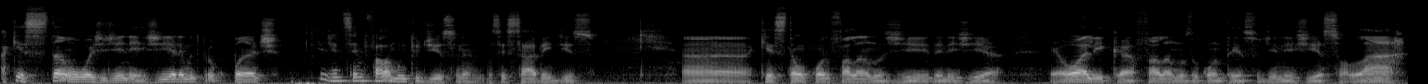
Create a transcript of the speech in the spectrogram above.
a questão hoje de energia é muito preocupante. E a gente sempre fala muito disso, né? Vocês sabem disso. A questão quando falamos de, de energia eólica, falamos do contexto de energia solar,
